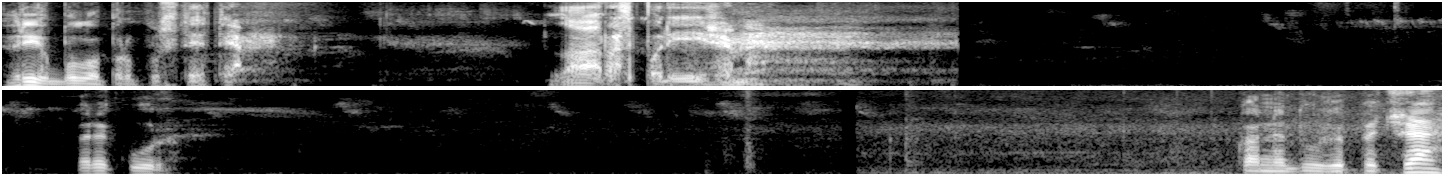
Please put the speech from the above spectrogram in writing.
гріх було пропустити. Зараз поріжемо. Перекур. Поки не дуже пече.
